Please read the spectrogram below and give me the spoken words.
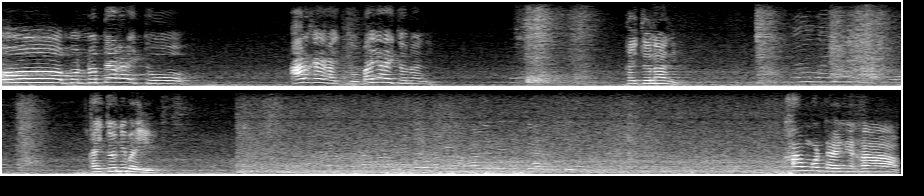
ও মন্নতে খাইতো। আর কে খাইতো? বাই খাইতো নানি খাইতো নানি খাইতো নি বাইয়ে খাম গড্ডাইনি খাম।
